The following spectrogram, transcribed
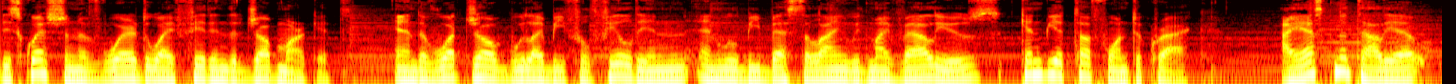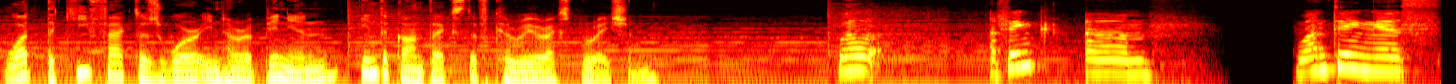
this question of where do I fit in the job market and of what job will I be fulfilled in and will be best aligned with my values can be a tough one to crack. I asked Natalia what the key factors were, in her opinion, in the context of career exploration. Well, I think um, one thing is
